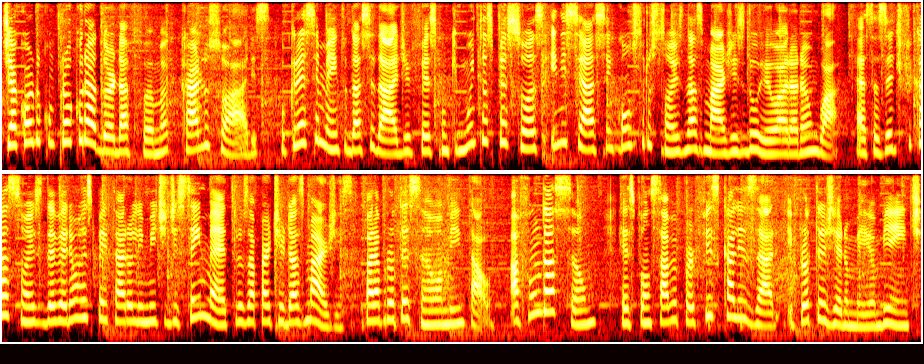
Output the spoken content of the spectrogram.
De acordo com o procurador da Fama, Carlos Soares, o crescimento da cidade fez com que muitas pessoas iniciassem construções nas margens do rio Araranguá. Essas edificações deveriam respeitar o limite de 100 metros a partir das margens, para proteção ambiental. A fundação, responsável por fiscalizar e proteger o meio ambiente,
